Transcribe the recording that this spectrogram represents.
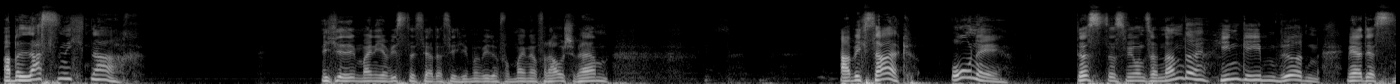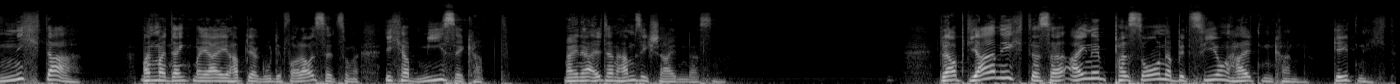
Aber lass nicht nach. Ich äh, meine, ihr wisst es ja, dass ich immer wieder von meiner Frau schwärme. Aber ich sage, ohne das, dass wir uns einander hingeben würden, wäre das nicht da. Manchmal denkt man ja, ihr habt ja gute Voraussetzungen. Ich habe miese gehabt. Meine Eltern haben sich scheiden lassen. Glaubt ja nicht, dass eine Person eine Beziehung halten kann. Geht nicht.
